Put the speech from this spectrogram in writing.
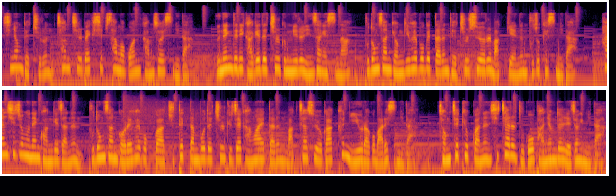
신용대출은 1,713억 원 감소했습니다. 은행들이 가계대출 금리를 인상했으나 부동산 경기 회복에 따른 대출 수요를 막기에는 부족했습니다. 한시중은행 관계자는 부동산 거래 회복과 주택담보대출 규제 강화에 따른 막차 수요가 큰 이유라고 말했습니다. 정책 효과는 시차를 두고 반영될 예정입니다.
